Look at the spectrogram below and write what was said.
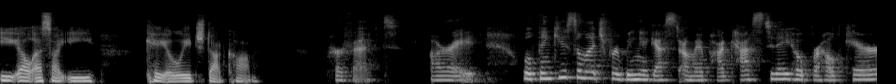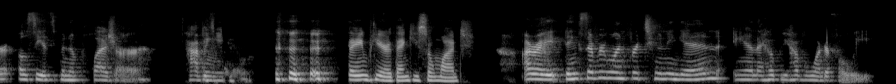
E L S I E K O H.com. Perfect. All right. Well, thank you so much for being a guest on my podcast today, Hope for Healthcare. Elsie, it's been a pleasure having you. Same here. Thank you so much. All right. Thanks everyone for tuning in, and I hope you have a wonderful week.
